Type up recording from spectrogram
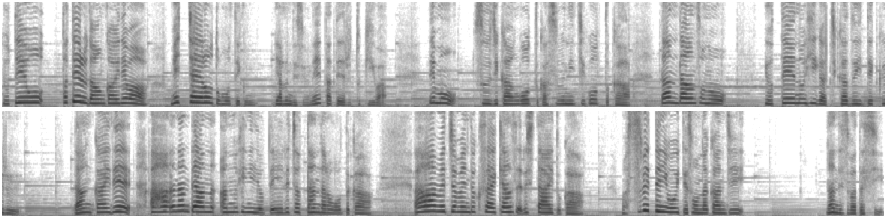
予定を立てる段階ではめっちゃやろうと思っていくやるんですよね立てる時は。でも数時間後とか数日後とかだんだんその予定の日が近づいてくる段階でああなんであんなあの日に予定入れちゃったんだろうとかああめっちゃめんどくさいキャンセルしたいとか、まあ、全てにおいてそんな感じなんです私。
